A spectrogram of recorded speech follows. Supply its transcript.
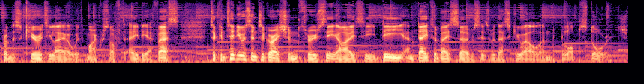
from the security layer with Microsoft ADFS to continuous integration through CI CD and database services with SQL and blob storage.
